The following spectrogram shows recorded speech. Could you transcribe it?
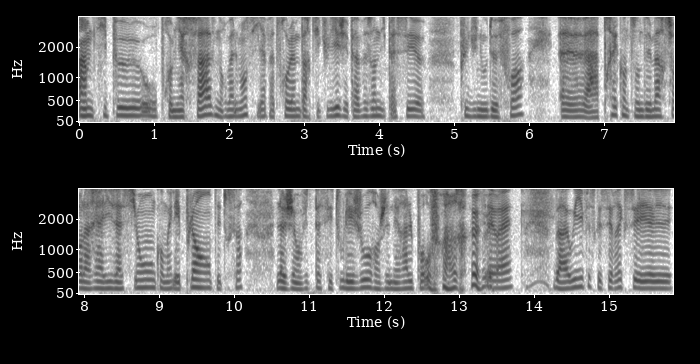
un petit peu aux premières phases. Normalement, s'il n'y a pas de problème particulier, j'ai pas besoin d'y passer euh, plus d'une ou deux fois. Euh, après, quand on démarre sur la réalisation, qu'on met les plantes et tout ça, là, j'ai envie de passer tous les jours en général pour voir. C'est vrai. bah oui, parce que c'est vrai que c'est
